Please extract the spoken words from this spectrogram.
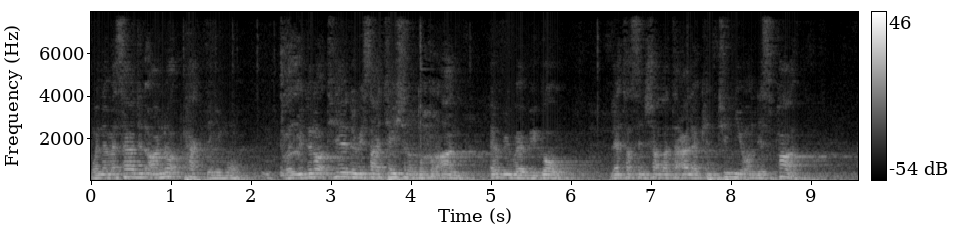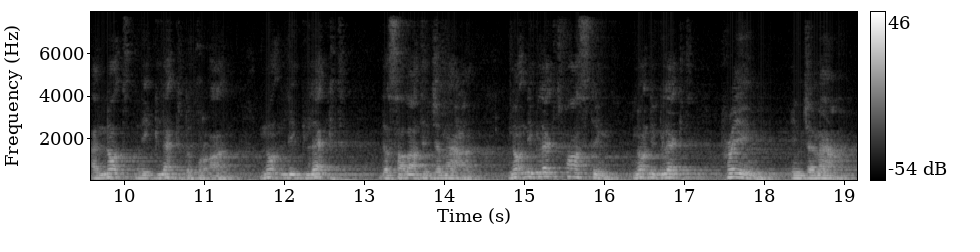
When the masajid are not packed anymore. When we do not hear the recitation of the Quran everywhere we go. Let us inshallah ta'ala continue on this path and not neglect the Quran, not neglect the Salat al Jama'ah, not neglect fasting, not neglect praying in Jama'ah.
